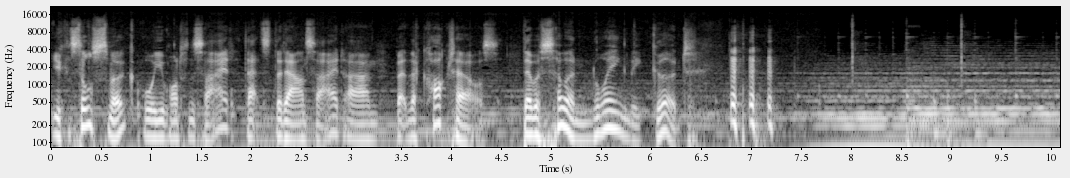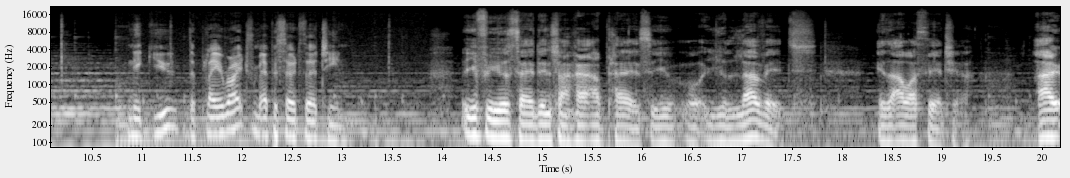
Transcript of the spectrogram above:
you can still smoke all you want inside. That's the downside. Um, but the cocktails, they were so annoyingly good. Nick Yu, the playwright from episode 13. If you said in Shanghai a place you you love it, it, is our theater. I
